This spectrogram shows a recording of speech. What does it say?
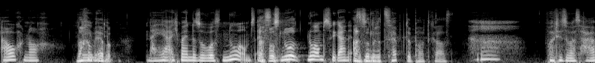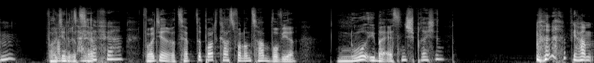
auch noch. Machen wir aber. Naja, ich meine, so wo es nur ums Ach, Essen wo es geht. nur- nur ums vegane Essen Also ein geht. Rezepte-Podcast. Wollt ihr sowas haben? Wollt ihr Haben ein wir Zeit Rezept? dafür? Wollt ihr einen Rezepte-Podcast von uns haben, wo wir nur über Essen sprechen? Wir haben,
